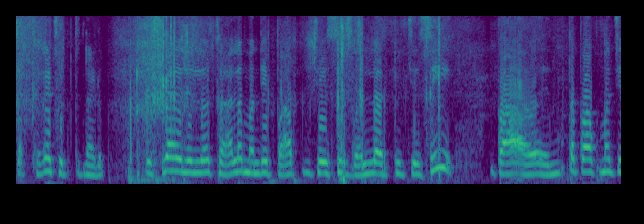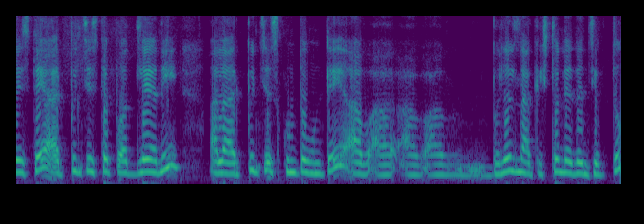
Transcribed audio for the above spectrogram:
చక్కగా చెప్తున్నాడు. ఇస్రాయలీలో చాలామంది పాపం చేసి బలు అర్పించేసి పా ఎంత పాపమో చేస్తే అర్పించేస్తే పొద్దులే అని అలా అర్పించేసుకుంటూ ఉంటే ఆ బలులు నాకు ఇష్టం లేదని చెప్తూ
